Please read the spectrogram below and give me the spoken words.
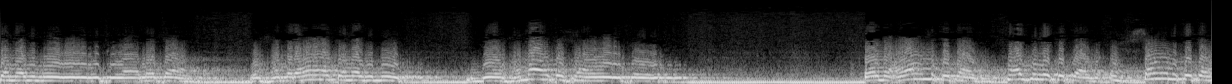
كمجموعي بقيامته وحمراء كمجموع جو هما تسامي في أنعام فضل كتاب إحسان كتاب.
